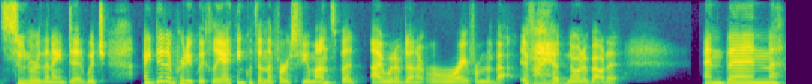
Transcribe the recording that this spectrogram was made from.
sooner than I did, which I did it pretty quickly, I think within the first few months, but I would have done it right from the bat if I had known about it. And then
